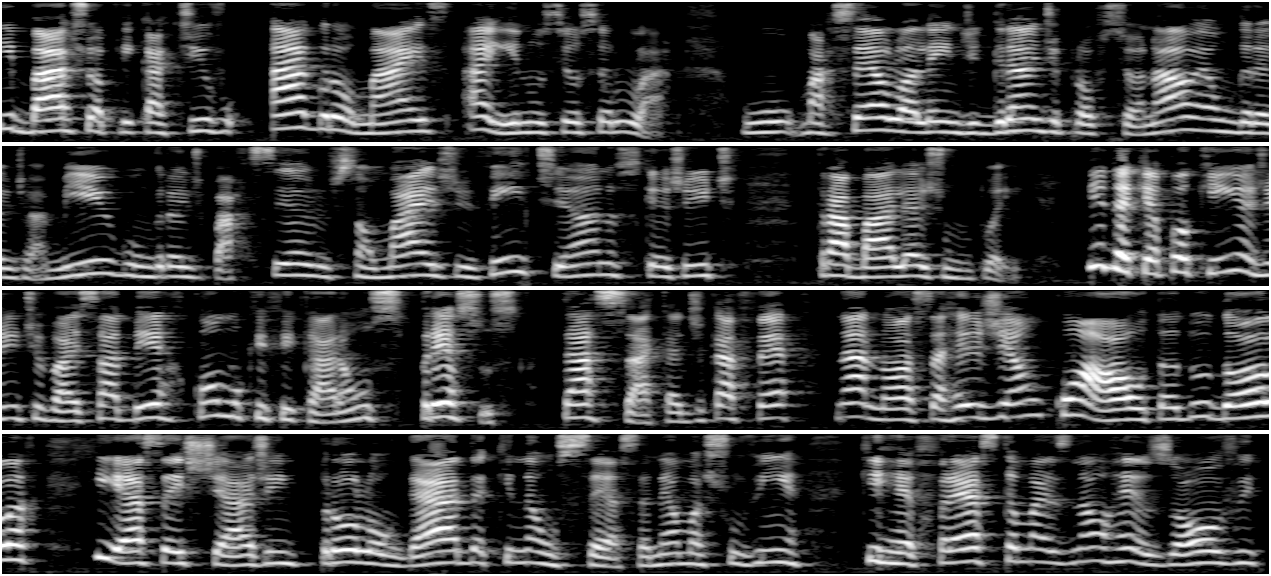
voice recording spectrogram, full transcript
e baixe o aplicativo AgroMais aí no seu celular. O Marcelo, além de grande profissional, é um grande amigo, um grande parceiro, são mais de 20 anos que a gente trabalha junto aí. E daqui a pouquinho a gente vai saber como que ficaram os preços da saca de café na nossa região com a alta do dólar e essa estiagem prolongada que não cessa, né? Uma chuvinha que refresca, mas não resolve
